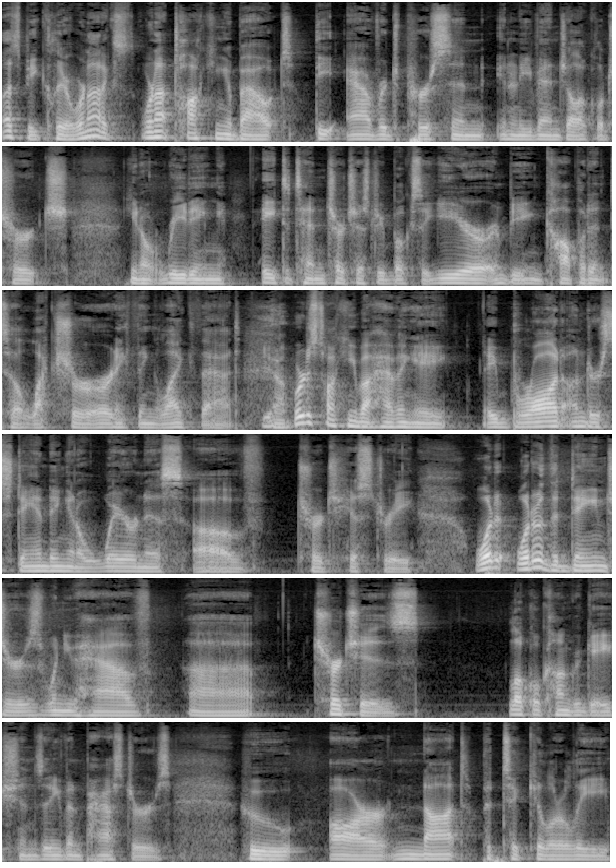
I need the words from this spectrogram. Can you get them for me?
let's be clear, we're not ex- we're not talking about the average person in an evangelical church, you know, reading eight to ten church history books a year and being competent to lecture or anything like that. Yeah. We're just talking about having a a broad understanding and awareness of church history. What what are the dangers when you have uh, churches, local congregations, and even pastors who are not particularly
